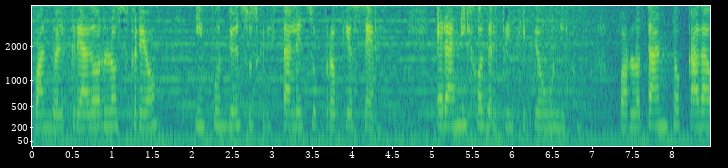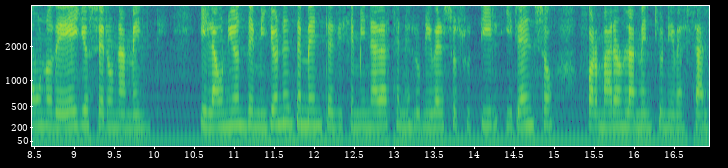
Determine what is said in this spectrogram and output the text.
cuando el Creador los creó, infundió en sus cristales su propio ser. Eran hijos del principio único, por lo tanto cada uno de ellos era una mente y la unión de millones de mentes diseminadas en el universo sutil y denso formaron la mente universal.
